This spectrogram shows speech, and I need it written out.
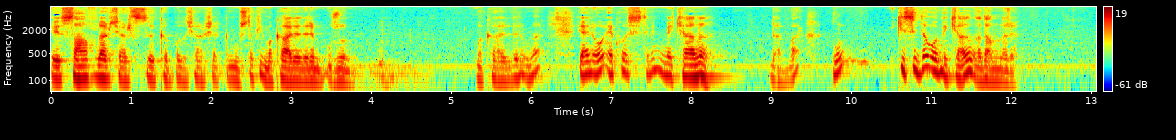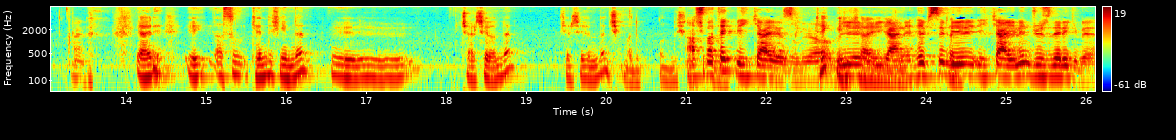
E, Sahaflar Çarşısı, Kapalı Çarşı hakkında müstakil makalelerim uzun makalelerim var. Yani o ekosistemin mekanı da var. Bu ikisi de o mekanın adamları. Evet. Yani e, asıl kendi şeyimden e, çerçevemden çerçevemden çıkmadım. Onun dışında Aslında çıkmadım. tek bir hikaye yazılıyor. Tek bir hikaye Yani hepsi Tabii. bir hikayenin cüzleri gibi.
